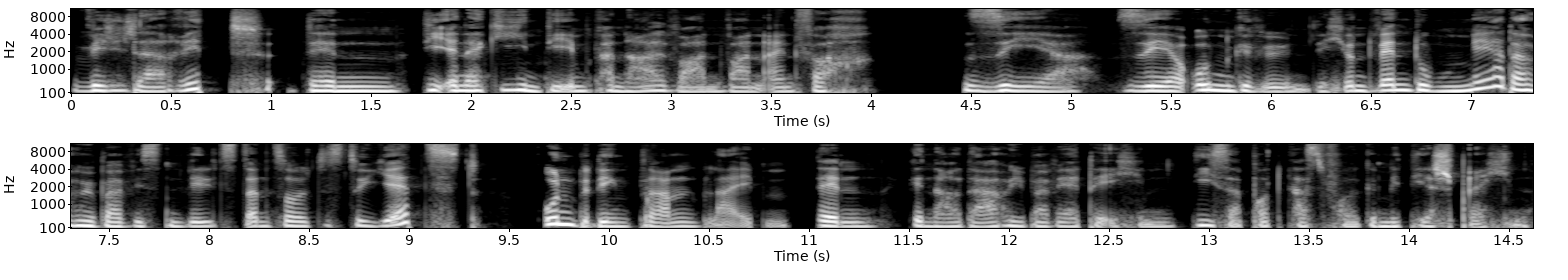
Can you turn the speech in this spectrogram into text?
wilder Ritt, denn die Energien, die im Kanal waren, waren einfach sehr, sehr ungewöhnlich. Und wenn du mehr darüber wissen willst, dann solltest du jetzt unbedingt dranbleiben, denn genau darüber werde ich in dieser Podcast-Folge mit dir sprechen.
